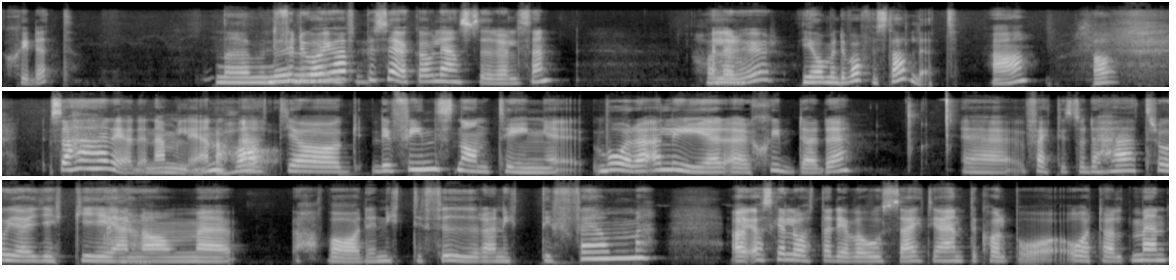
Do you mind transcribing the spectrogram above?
Skyddet? Nej, men nu För du har ju haft besök av Länsstyrelsen, Har eller jag- hur? Ja, men det var för stallet. Ja. Ja. Så här är det nämligen. Jaha. Att jag, det finns någonting, våra alléer är skyddade. Eh, faktiskt, och det här tror jag gick igenom, eh, ah, var det 94, 95? Ja, jag ska låta det vara osagt, jag har inte koll på årtalet. Men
